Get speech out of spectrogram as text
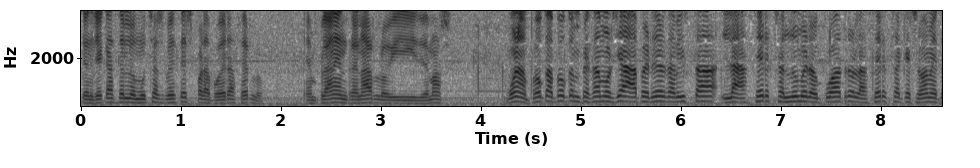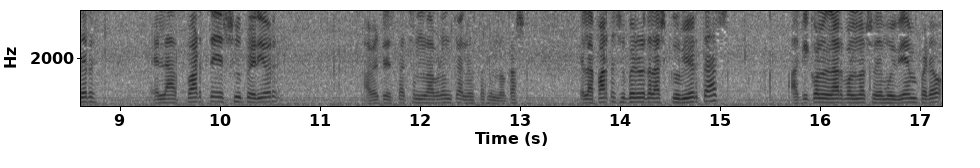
tendría que hacerlo muchas veces para poder hacerlo, en plan entrenarlo y demás. Bueno, poco a poco empezamos ya a perder de vista la cercha número 4, la cercha que se va a meter en la parte superior. A ver le está echando la bronca, no está haciendo caso. En la parte superior de las cubiertas. Aquí con el árbol no se ve muy bien, pero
